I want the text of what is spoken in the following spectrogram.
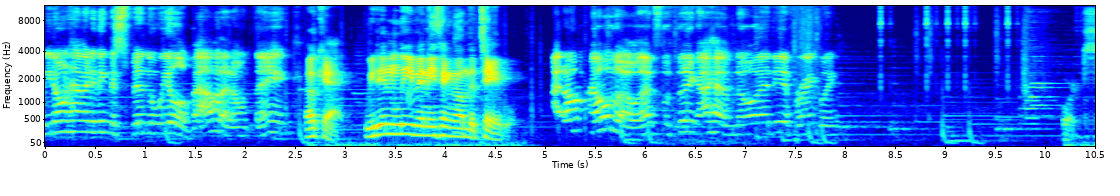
we don't have anything to spin the wheel about. I don't think. Okay, we didn't leave anything on the table. I don't know though. That's the thing. I have no idea, frankly. Port.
